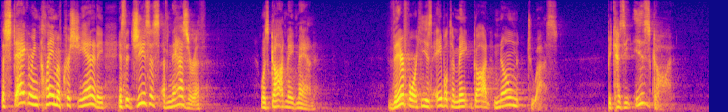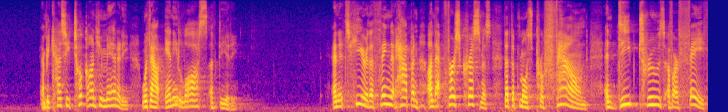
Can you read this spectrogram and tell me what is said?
The staggering claim of Christianity is that Jesus of Nazareth was God made man. Therefore, he is able to make God known to us because he is God. And because he took on humanity without any loss of deity. And it's here, the thing that happened on that first Christmas, that the most profound and deep truths of our faith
